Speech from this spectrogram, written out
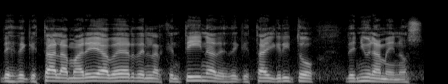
desde que está la marea verde en la Argentina, desde que está el grito de ni una menos?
